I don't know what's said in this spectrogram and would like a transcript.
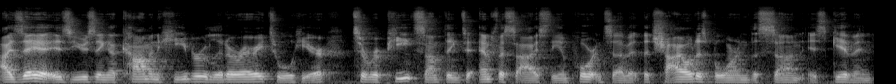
Isaiah is using a common Hebrew literary tool here to repeat something to emphasize the importance of it. The child is born, the son is given.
